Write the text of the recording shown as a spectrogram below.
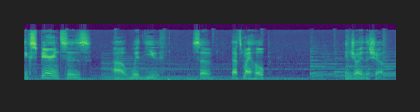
experiences uh, with youth. So that's my hope. Enjoy the show.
